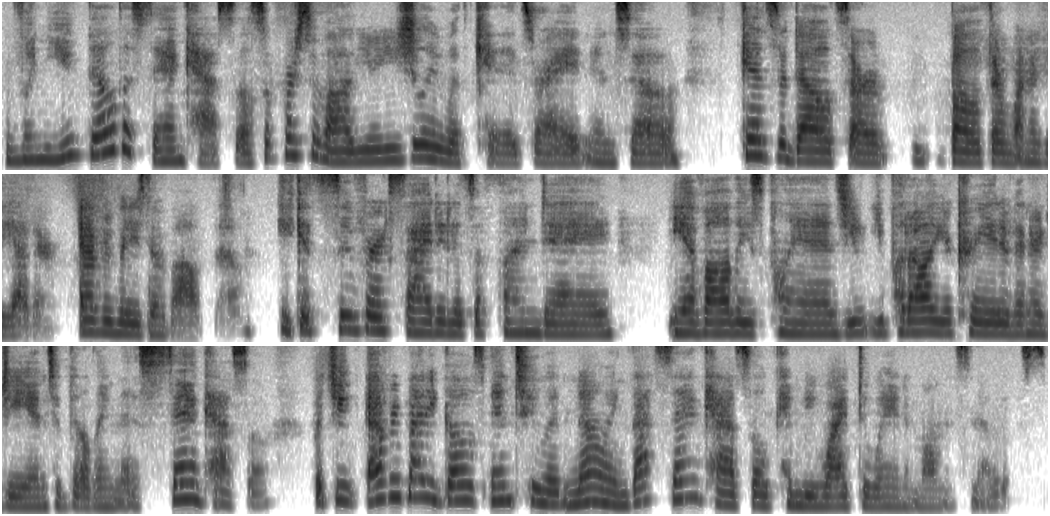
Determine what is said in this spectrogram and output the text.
when you build a sandcastle. So, first of all, you're usually with kids, right? And so kids, adults, or both, or one or the other. Everybody's involved though. You get super excited. It's a fun day. You have all these plans. You, you put all your creative energy into building this sandcastle. But you, everybody goes into it knowing that sandcastle can be wiped away in a moment's notice.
